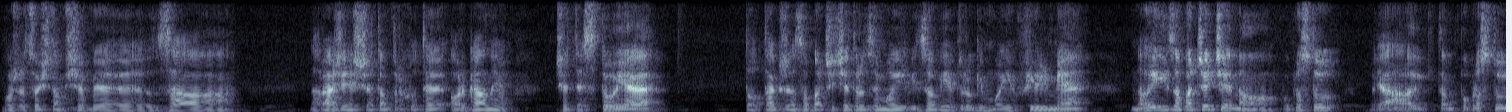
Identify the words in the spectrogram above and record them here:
może coś tam sobie za na razie jeszcze tam trochę te organy przetestuję to także zobaczycie drodzy moi widzowie w drugim moim filmie. No i zobaczycie no. Po prostu ja tam po prostu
